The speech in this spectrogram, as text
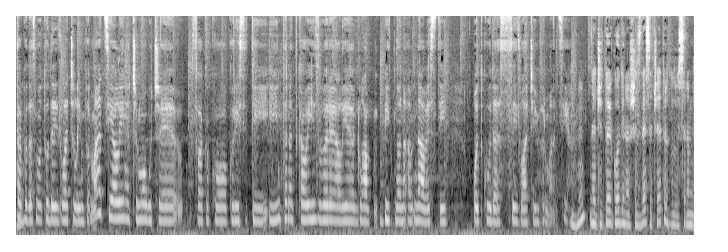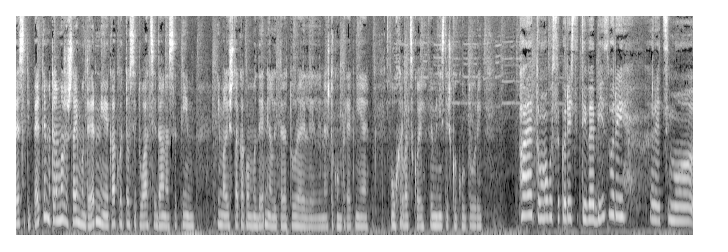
Tako da smo tuda izvlačili informacije, ali inače moguće je svakako koristiti i internet kao izvore, ali je glav, bitno na- navesti od kuda se izvlači informacija. Mhm. Znači to je godina 64. do 75. Imate li možda šta i modernije, kako je to situacija danas sa tim? Ima li šta kakva modernija literatura ili, ili nešto konkretnije u hrvatskoj feminističkoj kulturi? Pa eto, mogu se koristiti web izvori, recimo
